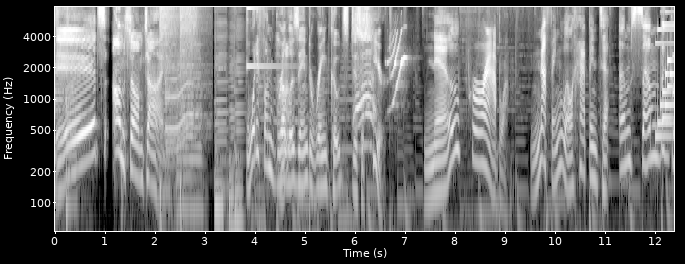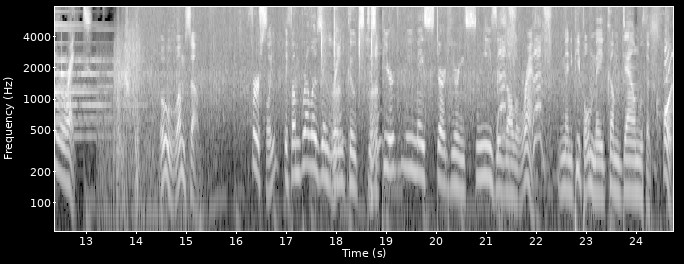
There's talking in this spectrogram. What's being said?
It's um time. What if umbrellas and raincoats disappeared? No problem. Nothing will happen to AumSum the Great. Oh, AumSum. Firstly, if umbrellas and raincoats disappeared, we may start hearing sneezes all around. Many people may come down with a cold.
